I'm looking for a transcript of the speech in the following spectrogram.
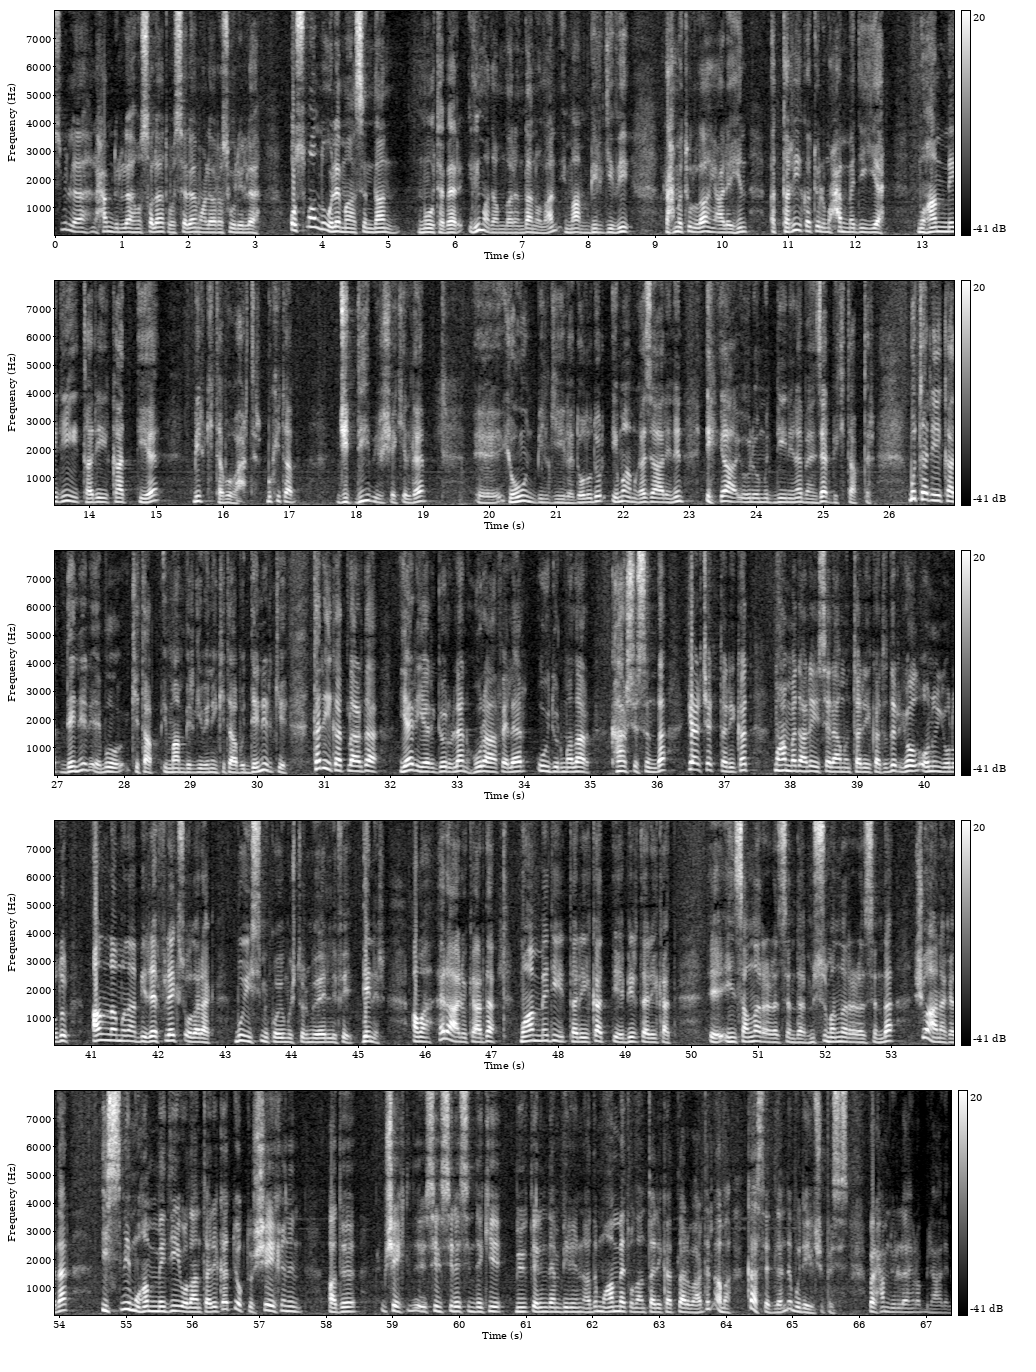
Bismillah, elhamdülillah ve salatu ve selamu ala Resulillah. Osmanlı ulemasından muteber ilim adamlarından olan İmam Birgivi rahmetullahi aleyhin Et-Tarikatül Muhammediye Muhammedi Tarikat diye bir kitabı vardır. Bu kitap ciddi bir şekilde e, yoğun bilgiyle doludur. İmam Gazali'nin İhya Ulumuddin'ine benzer bir kitaptır. Bu tarikat denir, e, bu kitap İmam Birgivi'nin kitabı denir ki tarikatlarda yer yer görülen hurafeler, uydurmalar karşısında gerçek tarikat Muhammed Aleyhisselam'ın tarikatıdır, yol onun yoludur anlamına bir refleks olarak bu ismi koymuştur müellifi denir. Ama her halükarda Muhammedi tarikat diye bir tarikat e, insanlar arasında, Müslümanlar arasında şu ana kadar ismi Muhammedi olan tarikat yoktur. Şeyhinin adı, şeyh e, silsilesindeki büyüklerinden birinin adı Muhammed olan tarikatlar vardır ama kastedilen de bu değil şüphesiz. Velhamdülillahi Rabbil Alemin.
